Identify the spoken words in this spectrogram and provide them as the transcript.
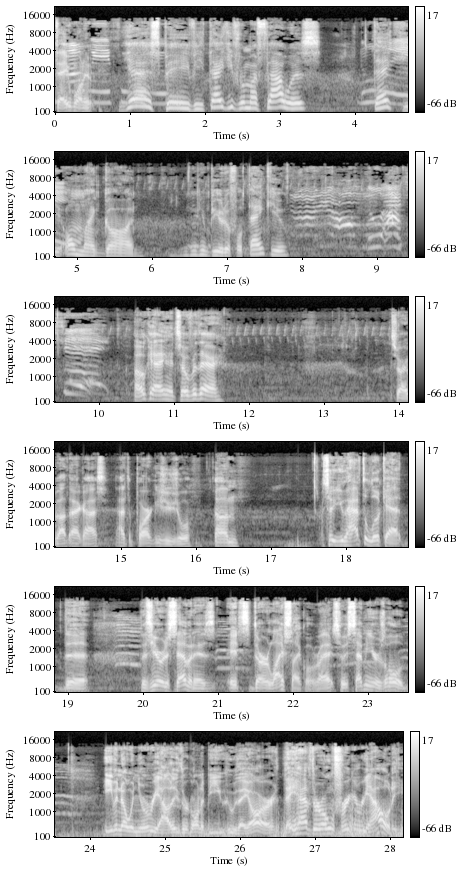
they want it. Yes, baby. Thank you for my flowers. Thank you. Oh my God. You're beautiful. Thank you. Okay, it's over there. Sorry about that, guys. At the park as usual. Um, so you have to look at the the zero to seven is it's their life cycle, right? So at seven years old, even though in your reality they're going to be who they are, they have their own friggin' reality.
